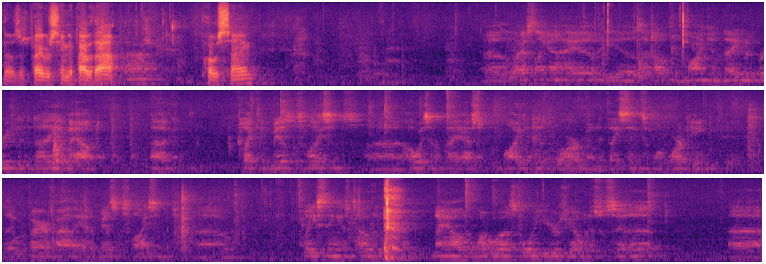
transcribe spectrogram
Those in favor signify with aye. Uh, Post same, Uh, the last thing I have is, I talked to Mike and David briefly today about, uh, collecting business license. Uh, always in the past, Mike and his department, if they seen someone working, they would verify they had a business license. Uh, Policing is totally different now than what it was forty years ago when this was set up. Uh,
